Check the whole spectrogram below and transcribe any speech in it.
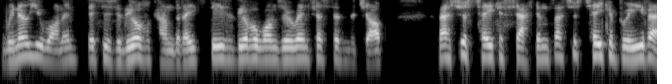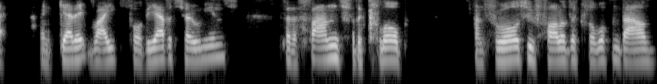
we know you want him. This is the other candidates. These are the other ones who are interested in the job. Let's just take a second. Let's just take a breather and get it right for the Evertonians, for the fans, for the club, and for us who follow the club up and down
